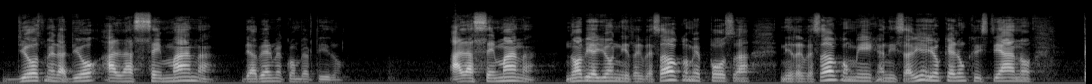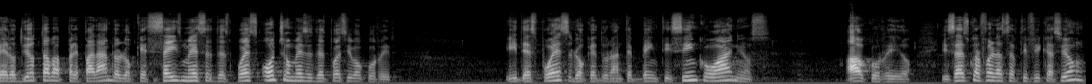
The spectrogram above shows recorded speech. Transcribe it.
Dios me la dio a la semana de haberme convertido. A la semana. No había yo ni regresado con mi esposa, ni regresado con mi hija, ni sabía yo que era un cristiano, pero Dios estaba preparando lo que seis meses después, ocho meses después iba a ocurrir. Y después lo que durante 25 años ha ocurrido. ¿Y sabes cuál fue la certificación?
